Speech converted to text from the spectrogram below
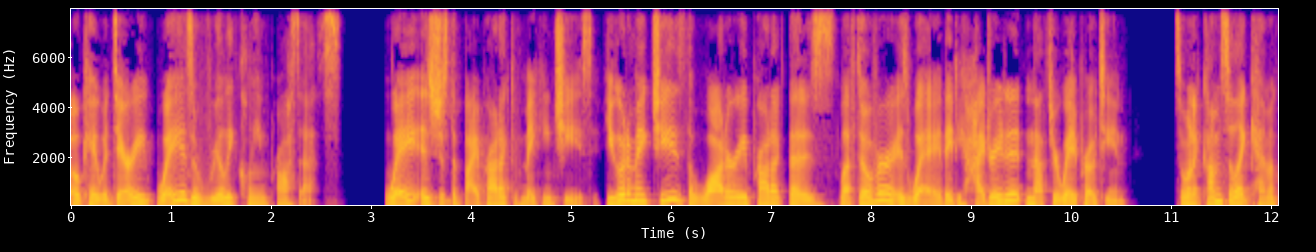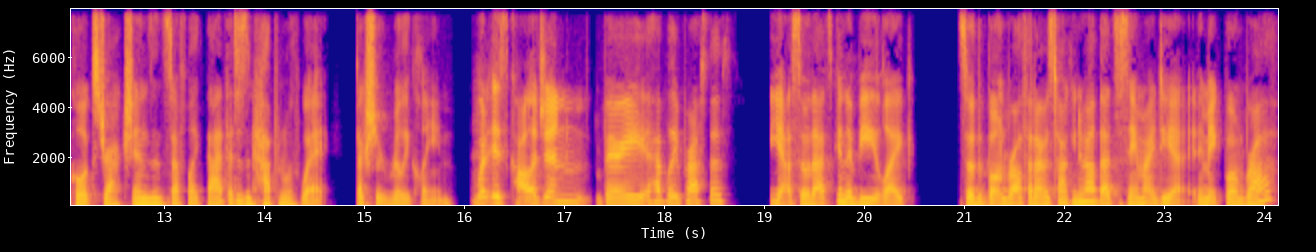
okay with dairy, whey is a really clean process. Whey is just a byproduct of making cheese. If you go to make cheese, the watery product that is left over is whey. They dehydrate it, and that's your whey protein. So when it comes to like chemical extractions and stuff like that, that doesn't happen with whey. It's actually really clean. What is collagen very heavily processed? Yeah, so that's going to be like so the bone broth that I was talking about, that's the same idea. They make bone broth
